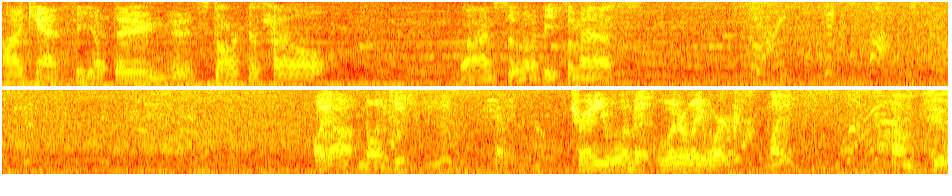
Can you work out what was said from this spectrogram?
I can't see a thing. It's dark as hell. But I'm still gonna beat some ass. Oh yeah, uh, no MP. Trinity limit literally works like um two.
